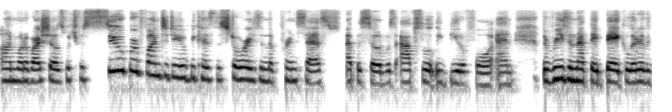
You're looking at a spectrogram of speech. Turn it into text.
on one of our shows, which was super fun to do because the stories in the princess episode was absolutely beautiful. And the reason that they bake literally,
